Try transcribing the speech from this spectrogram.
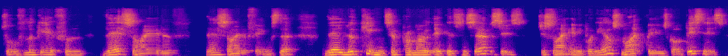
sort of look at it from their side of their side of things that they're looking to promote their goods and services, just like anybody else might be who's got a business.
